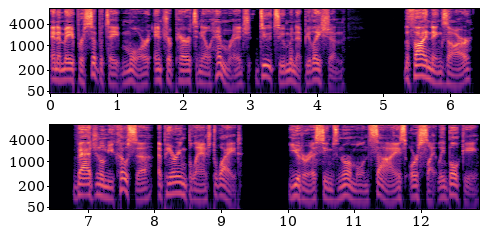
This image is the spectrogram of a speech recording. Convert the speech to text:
and it may precipitate more intraperitoneal hemorrhage due to manipulation. The findings are vaginal mucosa appearing blanched white, uterus seems normal in size or slightly bulky,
